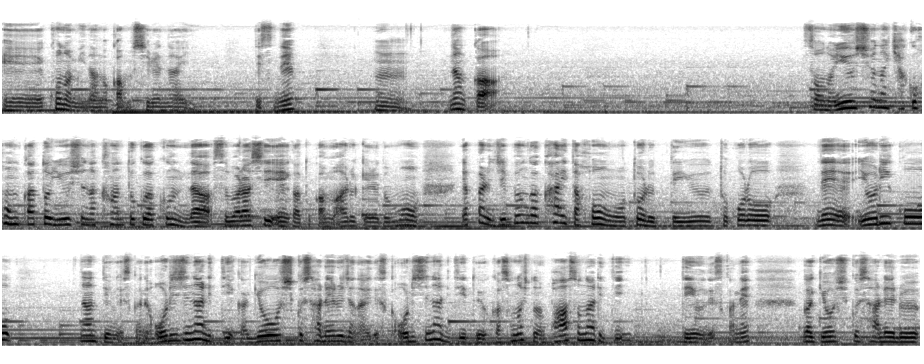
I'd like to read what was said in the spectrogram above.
えー、好みなのかもしれないですね。うん、なんかその優秀な脚本家と優秀な監督が組んだ素晴らしい映画とかもあるけれどもやっぱり自分が書いた本を撮るっていうところでよりこう何て言うんですかねオリジナリティが凝縮されるじゃないですか。オリジナリティというかその人のパーソナリティっていうんですかねが凝縮される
